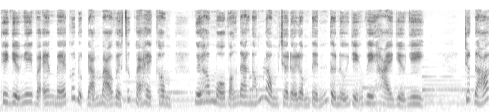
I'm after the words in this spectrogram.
thì Diệu Nhi và em bé có được đảm bảo về sức khỏe hay không? Người hâm mộ vẫn đang nóng lòng chờ đợi động tĩnh từ nữ diễn viên hài Diệu Nhi. Trước đó,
